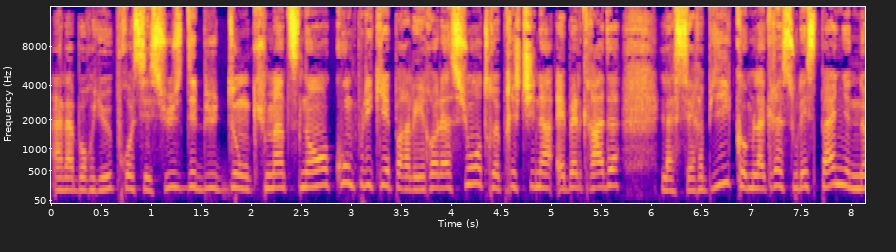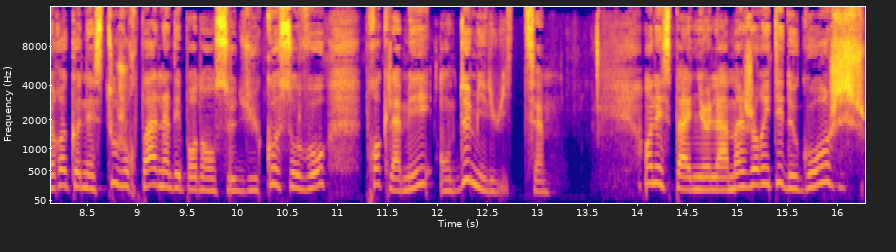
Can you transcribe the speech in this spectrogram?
Un laborieux processus débute donc maintenant, compliqué par les relations entre Pristina et Belgrade. La Serbie, comme la Grèce ou l'Espagne, ne reconnaissent toujours pas l'indépendance du Kosovo, en 2008. En Espagne, la majorité de gauche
